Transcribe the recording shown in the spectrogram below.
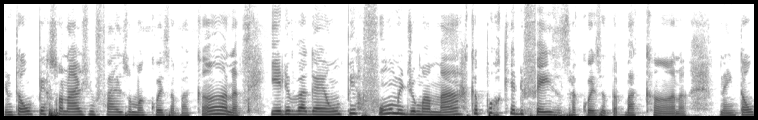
Então o personagem faz uma coisa bacana e ele vai ganhar um perfume de uma marca porque ele fez essa coisa bacana, né? Então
